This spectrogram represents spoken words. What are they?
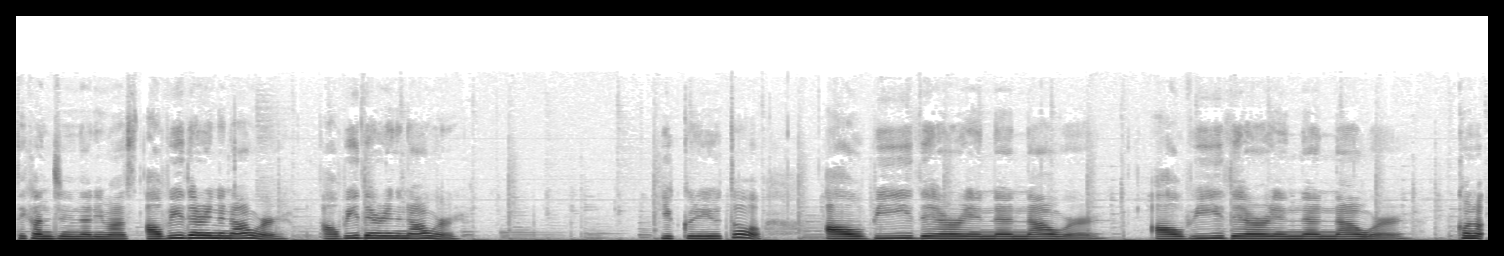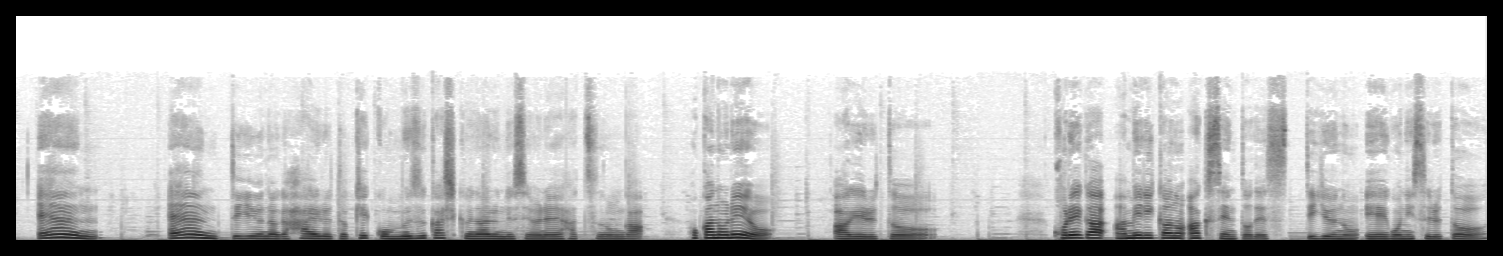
て感じになります I'll be there in an hour I'll be there in an hour ゆっくり言うと I'll be there in an hour I'll be there in an hour この n and っていうのが入ると結構難しくなるんですよね発音が。他の例を挙げるとこれがアメリカのアクセントですっていうのを英語にすると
